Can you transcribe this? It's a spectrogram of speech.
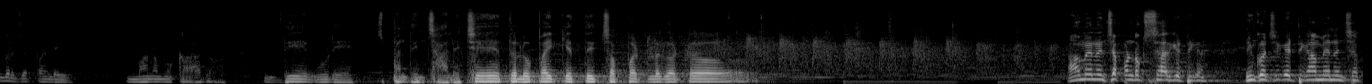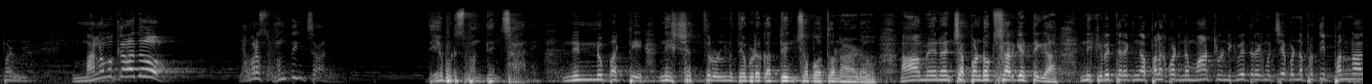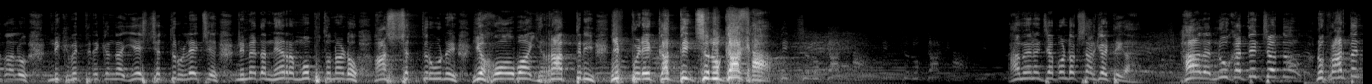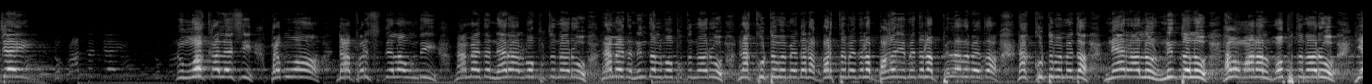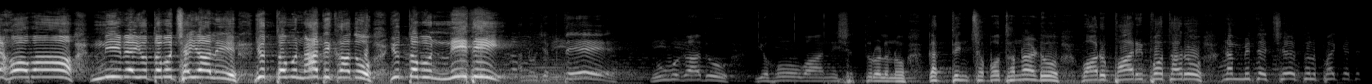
అందరూ చెప్పండి మనము కాదు దేవుడే స్పందించాలి. చేతులు పైకెత్తి చప్పట్లు కొట్టు. ఆమెనని చెప్పండి ఒకసారి గట్టిగా. ఇంకొంచెం గట్టిగా ఆమెనని చెప్పండి. మనము కాదు ఎవరు స్పందించాలి? దేవుడు స్పందించాలి. నిన్ను బట్టి నీ శత్రువులను దేవుడు గద్దించబోతున్నాడు. ఆమెనని చెప్పండి ఒకసారి గట్టిగా. నీకు వ్యతిరేకంగా పలకబడిన మాటలు నీకు వ్యతిరేకంగా చేయబడిన ప్రతి పన్నాగాలు నీకు వ్యతిరేకంగా ఏ శత్రువు లేచి నీ మీద నేరం మోపుతున్నాడో ఆ శత్రువుని యహోవా రాత్రి ఇప్పుడే గద్దించును గాక. ఆమెనని చెప్పండి ఒకసారి గట్టిగా. హాల నువ్వు గద్దించొద్దు నువ్వు నువ్వు ప్రార్థన చేయి. నువ్వు మోకాలేసి ప్రభువా నా పరిస్థితి ఎలా ఉంది? నా మీద నేరాలు మోపుతున్నారు నా మీద నిందలు మోపుతున్నారు నా కుటుంబం మీద నా భర్త మీద నా భార్య మీద నా పిల్లల మీద నా కుటుంబం మీద నేరాలు నిందలు అవమానాలు మోపుతున్నారు. యహోవా నీవే యుద్ధము చేయాలి. యుద్ధము నాది కాదు యుద్ధము నీది. అని నువ్వు చెప్తే నువ్వు కాదు యహోవా నీ శత్రువులను గద్దించబోతున్నాడు. వారు పారిపోతారు నమ్మితే చేతులు పైకెత్తి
